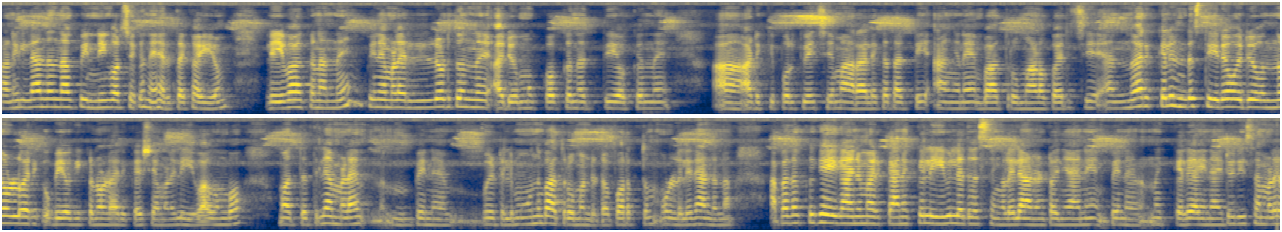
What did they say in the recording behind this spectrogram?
പണിയില്ല എന്നാൽ പിന്നെയും കുറച്ചൊക്കെ നേരത്തെ കഴിയും. ലീവാക്കണമെന്ന് പിന്നെ നമ്മളെല്ലായിടത്തും ഒന്ന് അരുമുക്കൊക്കെ നിർത്തിയൊക്കെ ഒന്ന് അടുക്കി പൊറുക്കി വെച്ച് മാറാലൊക്കെ തട്ടി അങ്ങനെ ബാത്റൂമുകളൊക്കെ വരച്ച് എന്നും അരക്കലുണ്ട്. സ്ഥിരം ഒരു ഒന്നുള്ളൂ അരക്ക് ഉപയോഗിക്കണുള്ളൂ അരക്ക്. പക്ഷേ നമ്മൾ ലീവാകുമ്പോൾ മൊത്തത്തിൽ നമ്മളെ പിന്നെ വീട്ടിൽ മൂന്ന് ബാത്റൂം ഉണ്ട് കേട്ടോ പുറത്തും ഉള്ളിൽ രണ്ടെണ്ണം. അപ്പോൾ അതൊക്കെ കഴുകാനും അരക്കാനൊക്കെ ലീവില്ല ദിവസങ്ങളിലാണ് കേട്ടോ ഞാൻ പിന്നെ നിൽക്കൽ അതിനായിട്ട് ഒരു ദിവസം നമ്മൾ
